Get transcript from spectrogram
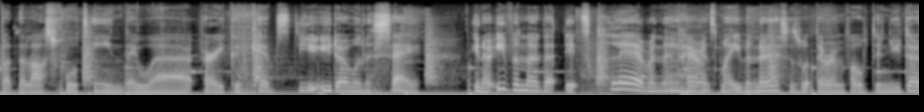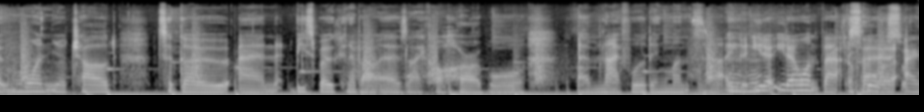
but the last 14 they were very good kids. You, you don't want to say, you know, even though that it's clear and their parents might even know this is what they're involved in, you don't want your child to go and be spoken about as like a horrible um, knife wielding monster. You, don't, you don't you don't want that. Of so course, I,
